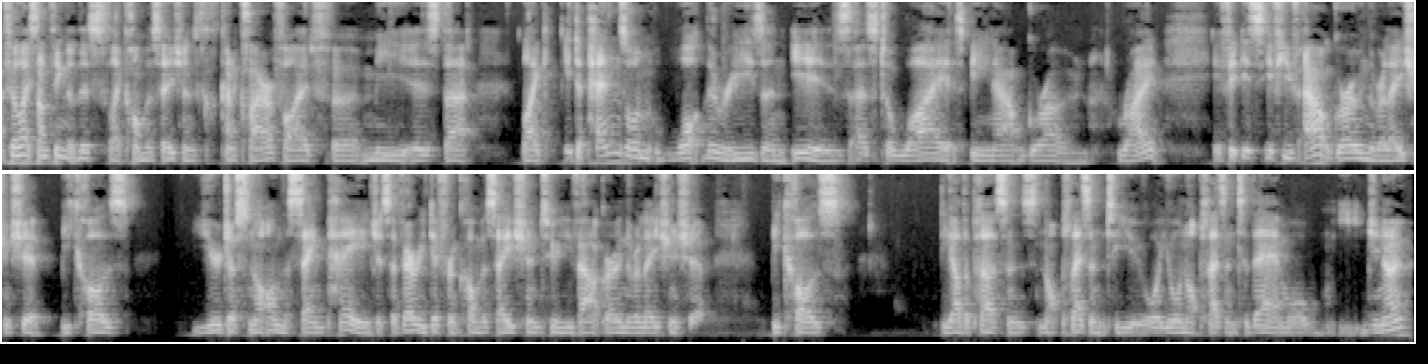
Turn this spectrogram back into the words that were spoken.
I feel like something that this like conversation has kind of clarified for me is that like it depends on what the reason is as to why it's been outgrown, right? If it is if you've outgrown the relationship because you're just not on the same page. It's a very different conversation to you've outgrown the relationship because the other person's not pleasant to you or you're not pleasant to them or you know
